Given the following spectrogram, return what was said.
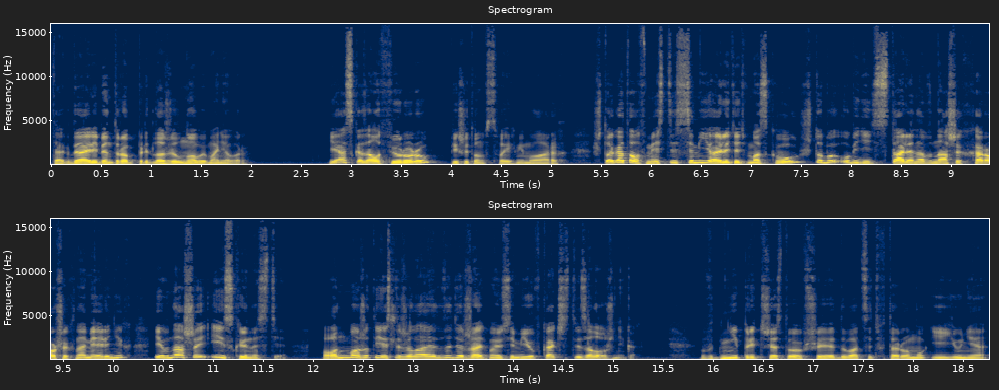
Тогда Риббентроп предложил новый маневр – «Я сказал фюреру», — пишет он в своих мемуарах, «что готов вместе с семьей лететь в Москву, чтобы убедить Сталина в наших хороших намерениях и в нашей искренности. Он может, если желает, задержать мою семью в качестве заложника». В дни, предшествовавшие 22 июня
